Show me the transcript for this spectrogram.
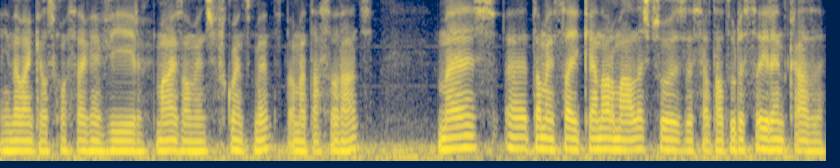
ainda bem que eles conseguem vir mais ou menos frequentemente para matar saudades mas uh, também sei que é normal as pessoas a certa altura saírem de casa.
